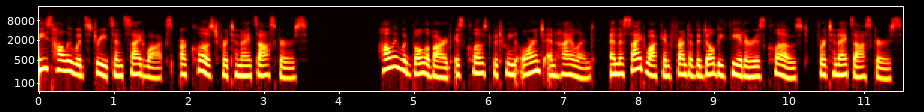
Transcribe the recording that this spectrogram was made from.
These Hollywood streets and sidewalks are closed for tonight's Oscars. Hollywood Boulevard is closed between Orange and Highland, and the sidewalk in front of the Dolby Theater is closed for tonight's Oscars.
